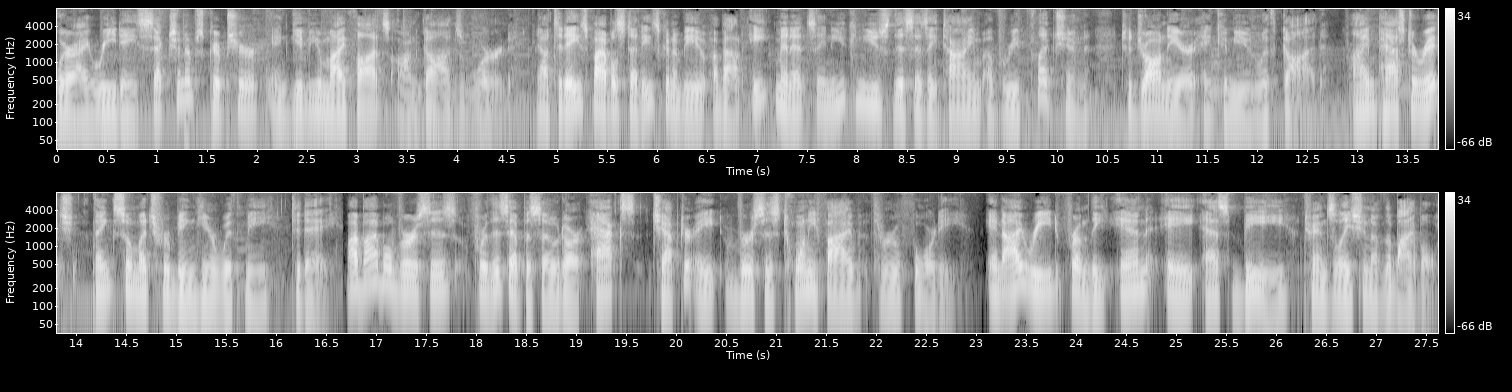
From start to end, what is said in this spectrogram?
where I read a section of scripture and give you my thoughts on God's Word. Now, today's Bible study is going to be about eight minutes, and you can use this as a time of reflection to draw near and commune with God. I'm Pastor Rich. Thanks so much for being here with me today. My Bible verses for this episode are Acts chapter 8, verses 25 through 40. And I read from the NASB translation of the Bible.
